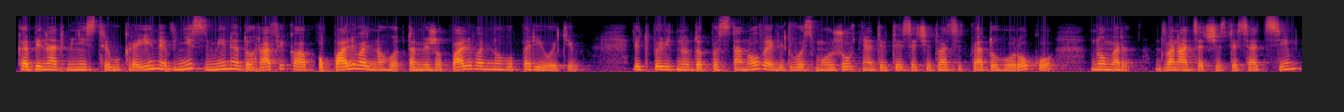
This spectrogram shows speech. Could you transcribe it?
Кабінет міністрів України вніс зміни до графіка опалювального та міжопалювального періодів. Відповідно до постанови від 8 жовтня 2025 року номер 1267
